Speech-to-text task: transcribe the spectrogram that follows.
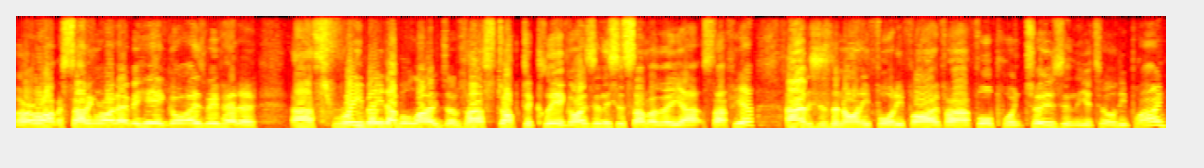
All right, we're starting right over here, guys. We've had a uh, three B double loads of uh, stock to clear, guys, and this is some of the uh, stuff here. Uh, this is the 9045 uh, 4.2s in the utility pine.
